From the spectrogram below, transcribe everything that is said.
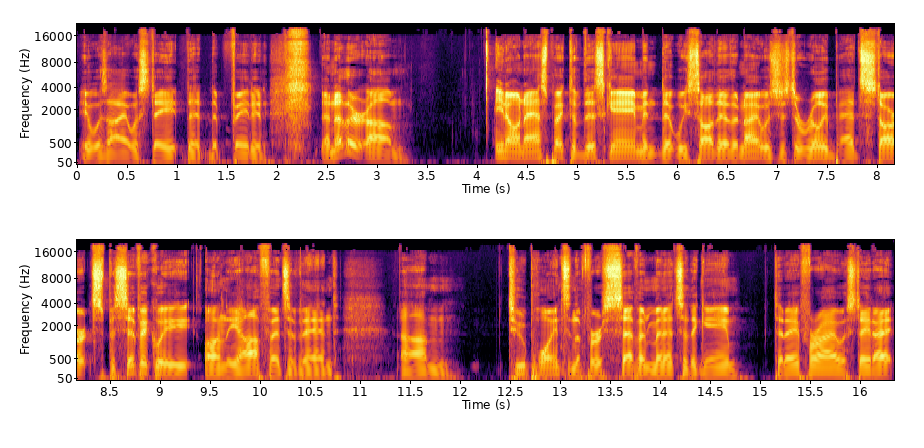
it was Iowa State that, that faded. Another. Um, you know, an aspect of this game and that we saw the other night was just a really bad start, specifically on the offensive end. Um, two points in the first seven minutes of the game today for Iowa State. I,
